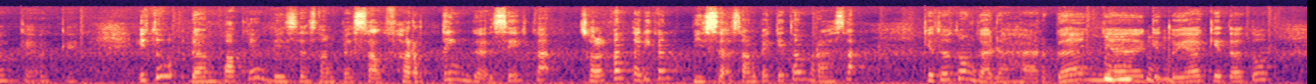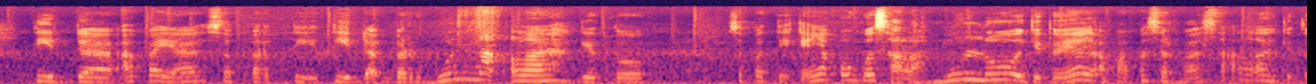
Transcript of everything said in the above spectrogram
oke okay, oke. Okay. Itu dampaknya bisa sampai self hurting gak sih kak? Soalnya kan tadi kan bisa sampai kita merasa kita tuh nggak ada harganya gitu ya. Kita tuh tidak apa ya seperti tidak berguna lah gitu seperti kayaknya kok gue salah mulu gitu ya apa apa serba salah gitu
